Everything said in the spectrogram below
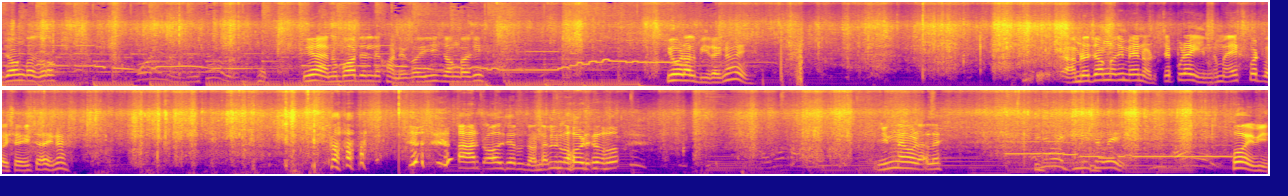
जङ्गल हो। यहाँ हेर्नु बडेलले खनेको यी जङ्गल यी ओह्रालो भिर होइन है? हाम्रो जङ्गली म्यानहरू चाहिँ पुरै हिँड्नुमा एक्सपर्ट भइसकेको छ होइन। आर्च अल्झेर झन्डाले लड्यो हिँड्न ओह्रालो। हो हेभी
